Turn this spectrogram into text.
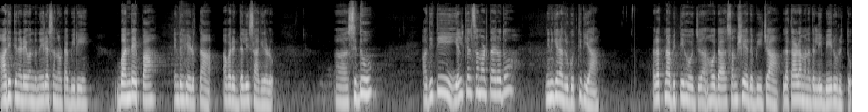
ಆದಿತ್ಯನಡೆ ಒಂದು ನೀರಸ ನೋಟ ಬೀರಿ ಬಂದೆಪ್ಪ ಎಂದು ಹೇಳುತ್ತಾ ಅವರಿದ್ದಲ್ಲಿ ಸಾಗಿದಳು. "ಆ, ಸಿದ್ದು ಅದಿತಿ ಎಲ್ಲಿ ಕೆಲಸ ಮಾಡ್ತಾ ಇರೋದು? ನಿನಗೇನಾದರೂ ಗೊತ್ತಿದೆಯಾ? ರತ್ನ ಬಿತ್ತಿ ಹೋಜ, ಹೋದ ಸಂಶಯದ ಬೀಜ ಲತಾಳ ಮನದಲ್ಲಿ ಬೇರೂರಿತ್ತು.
